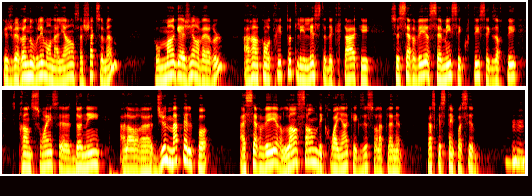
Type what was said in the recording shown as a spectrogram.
que je vais renouveler mon alliance à chaque semaine pour m'engager envers eux à rencontrer toutes les listes de critères qui est se servir, s'aimer, s'écouter, s'exhorter, se prendre soin, se donner. Alors, euh, Dieu ne m'appelle pas à servir l'ensemble des croyants qui existent sur la planète parce que c'est impossible. Mm-hmm.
